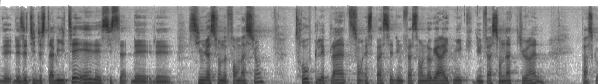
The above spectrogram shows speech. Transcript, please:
les, études de stabilité et les, simulations de formation, trouvent que les planètes sont espacées d'une façon logarithmique, d'une façon naturelle, parce que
